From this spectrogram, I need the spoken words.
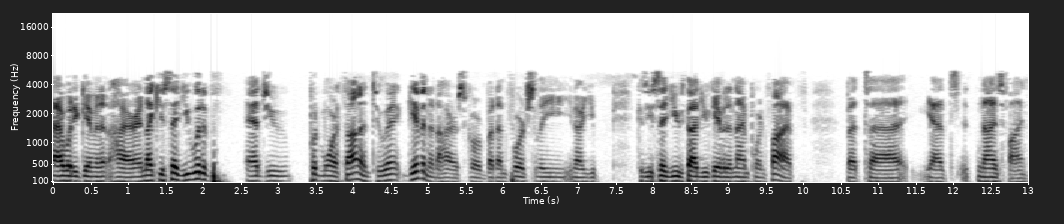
I would have given it higher. And like you said, you would have had you put more thought into it, given it a higher score. But unfortunately, you know, you because you said you thought you gave it a nine point five, but uh, yeah, it's it, nine's fine.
